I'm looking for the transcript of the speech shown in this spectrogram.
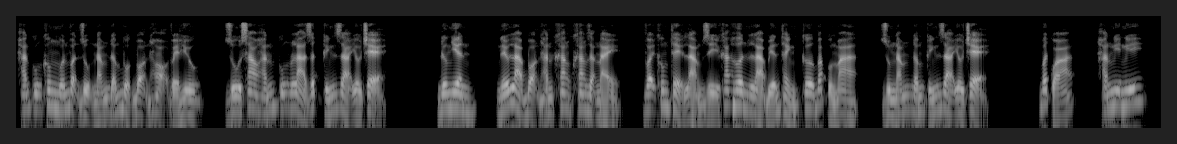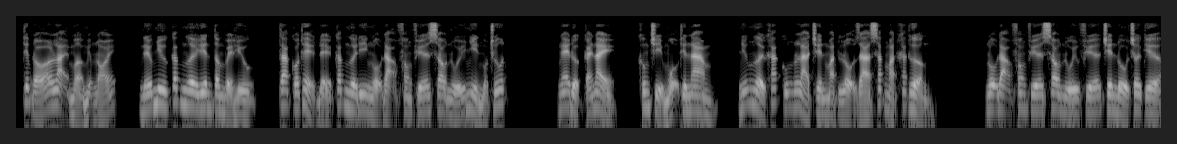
hắn cũng không muốn vận dụng nắm đấm buộc bọn họ về hưu, dù sao hắn cũng là rất kính già yêu trẻ. Đương nhiên, nếu là bọn hắn khăng khăng dạng này, vậy không thể làm gì khác hơn là biến thành cơ bắp của ma, dùng nắm đấm kính già yêu trẻ. Bất quá, hắn nghĩ nghĩ, tiếp đó lại mở miệng nói, nếu như các ngươi yên tâm về hưu, ta có thể để các ngươi đi ngộ đạo phong phía sau núi nhìn một chút. Nghe được cái này, không chỉ mộ thiên nam, những người khác cũng là trên mặt lộ ra sắc mặt khác thường. Ngộ đạo phong phía sau núi phía trên đồ chơi kia,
